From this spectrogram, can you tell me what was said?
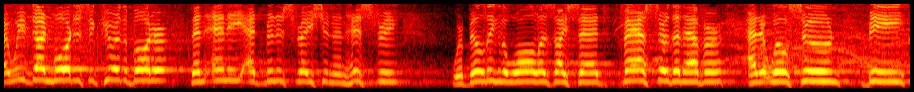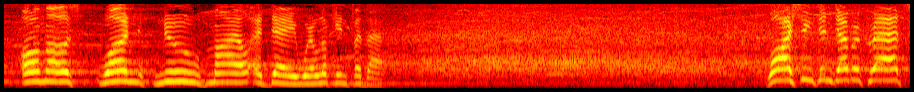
And we've done more to secure the border than any administration in history. We're building the wall, as I said, faster than ever, and it will soon be almost one new mile a day. We're looking for that. Washington Democrats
